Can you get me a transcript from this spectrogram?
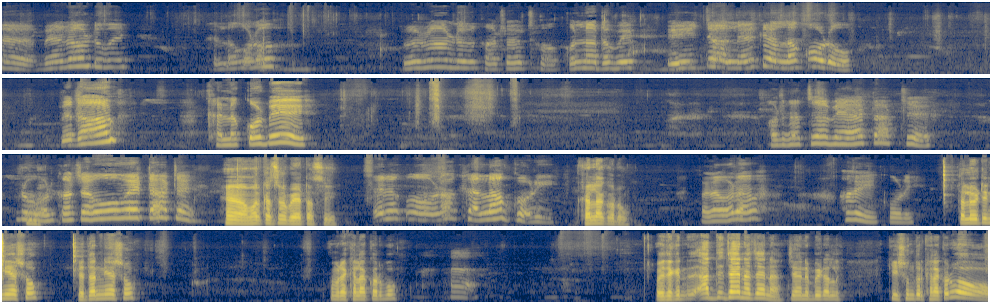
হ্যাঁ কাছে সকলে তুমি এই চালে খেলা করো। বেলাল খেলা করবে? ওর কাছে ব্যাট আছে। তোমার কাছে ও বেটা আছে। হ্যাঁ আমার কাছেও ব্যাট আছে। ওরা খেলা করি। খেলা করো। ওরা ওরা হাই করি। তাহলে ওইটা নিয়ে আসো ফেদার নিয়ে আসো। আমরা খেলা করব। ওই দেখেন আর যায় না যায় না যায় না বিড়াল কি সুন্দর খেলা করব ও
